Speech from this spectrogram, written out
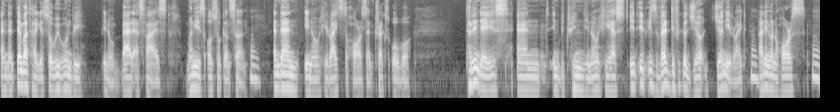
And then Temba Thage, so we won't be you know bad as far as money is also concerned. And then you know he rides the horse and treks over 13 days and in between you know he has it, it is a very difficult jour- journey right? Hmm. Riding on a horse. Hmm.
